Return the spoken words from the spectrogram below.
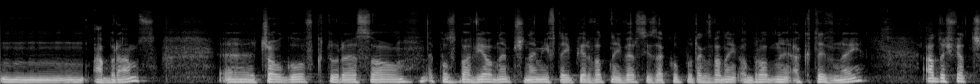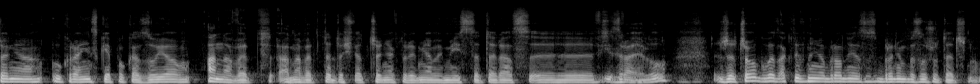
mm, Abrams, czołgów, które są pozbawione, przynajmniej w tej pierwotnej wersji zakupu, tak zwanej obrony aktywnej a doświadczenia ukraińskie pokazują, a nawet, a nawet te doświadczenia, które miały miejsce teraz y, w Izraelu, że czołg bez aktywnej obrony jest bronią bezużyteczną.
